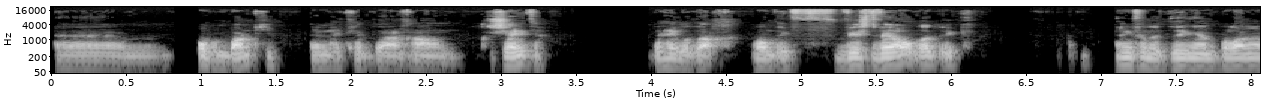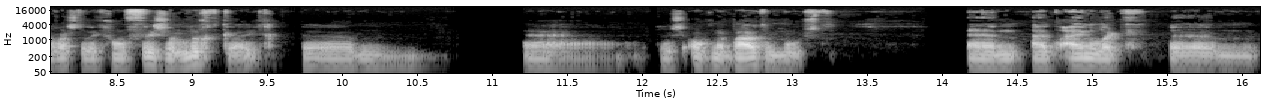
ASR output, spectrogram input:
Um, op een bankje. En ik heb daar gewoon gezeten. De hele dag. Want ik wist wel dat ik. Een van de dingen belangrijk was dat ik gewoon frisse lucht kreeg. Um, uh, dus ook naar buiten moest. En uiteindelijk um,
